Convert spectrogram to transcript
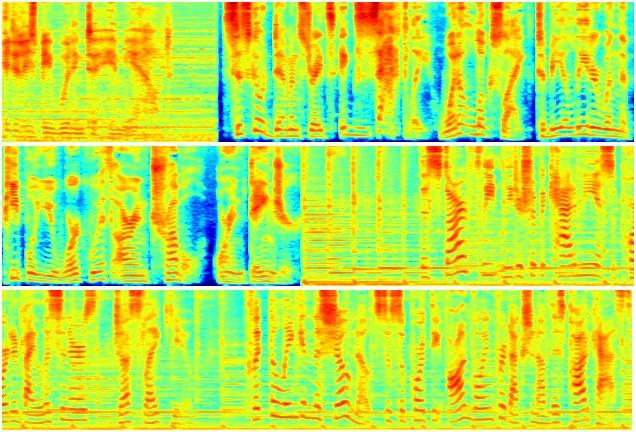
He'd at least be willing to hear me out. Sisko demonstrates exactly what it looks like to be a leader when the people you work with are in trouble or in danger. The Starfleet Leadership Academy is supported by listeners just like you. Click the link in the show notes to support the ongoing production of this podcast.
